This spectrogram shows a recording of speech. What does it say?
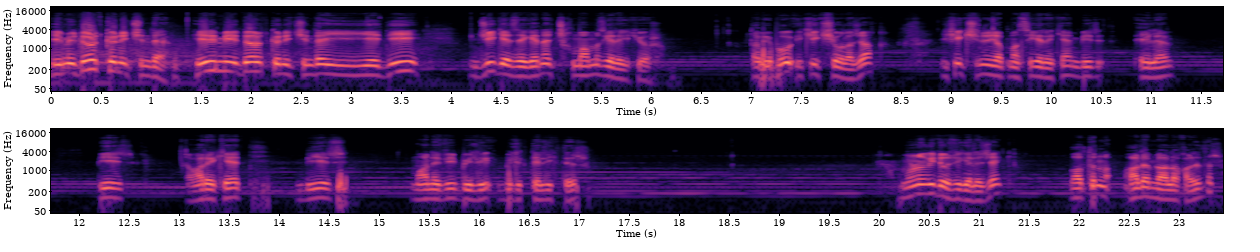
24 gün içinde 24 gün içinde 7. gezegene çıkmamız gerekiyor. Tabi bu iki kişi olacak. İki kişinin yapması gereken bir eylem, bir hareket, bir manevi birlikteliktir. Bunun videosu gelecek. Batın alemle alakalıdır.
